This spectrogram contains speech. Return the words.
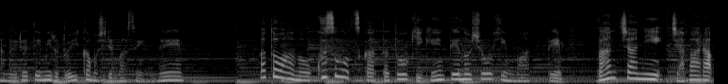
あの入れてみるといいかもしれませんよね。あとはあのクズを使った冬季限定の商品もあって番茶に蛇腹。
